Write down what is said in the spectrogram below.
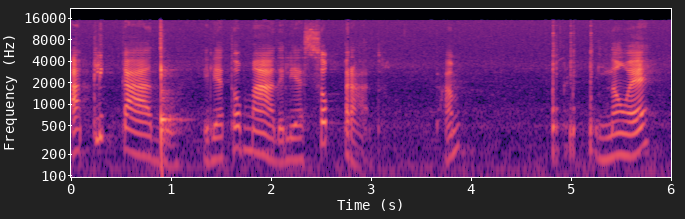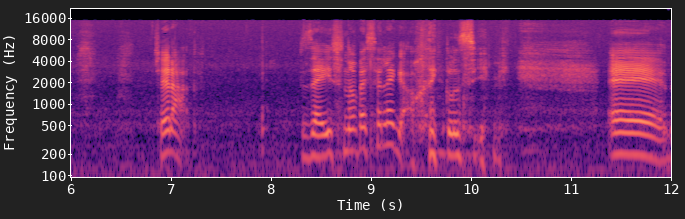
aplicado, ele é tomado, ele é soprado, tá? Ele não é cheirado. Se fizer isso não vai ser legal, inclusive. É...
